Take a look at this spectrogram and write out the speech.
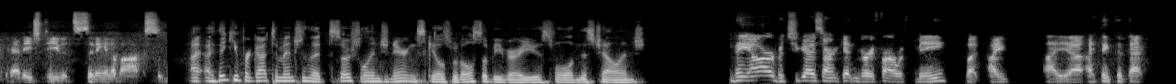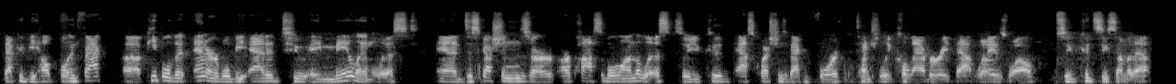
iPad HD that's sitting in a box. I, I think you forgot to mention that social engineering skills would also be very useful in this challenge. They are, but you guys aren't getting very far with me. But I, I, uh, I think that, that that could be helpful. In fact, uh, people that enter will be added to a mailing list, and discussions are are possible on the list. So you could ask questions back and forth, potentially collaborate that way as well. So you could see some of that.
